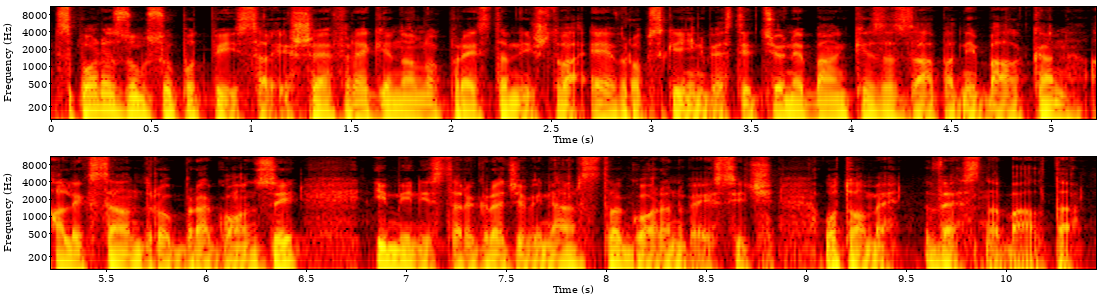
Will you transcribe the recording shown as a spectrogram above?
Sporazum su potpisali šef regionalnog predstavništva Evropske investicione banke za Zapadni Balkan Aleksandro Bragonzi i ministar građevinarstva Goran Vesić. O tome Vesna Balta.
